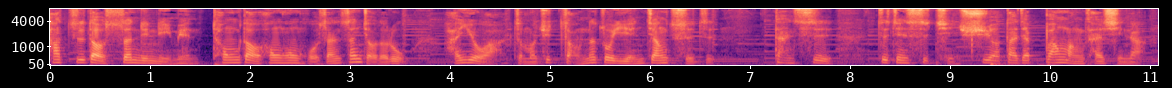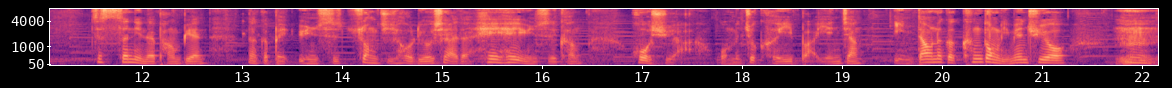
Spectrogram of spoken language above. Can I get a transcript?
他知道森林里面通到轰轰火山山脚的路，还有啊，怎么去找那座岩浆池子？但是这件事情需要大家帮忙才行啊！在森林的旁边，那个被陨石撞击后留下来的黑黑陨石坑，或许啊，我们就可以把岩浆引到那个坑洞里面去哦。嗯，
